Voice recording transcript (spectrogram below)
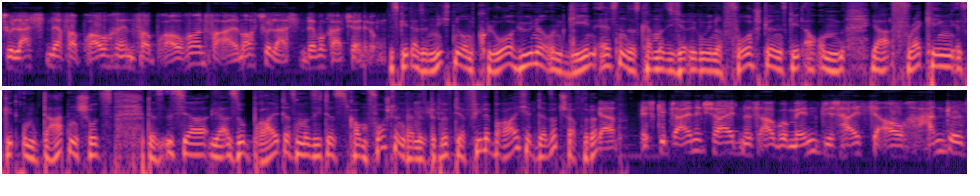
zu Lasten der Verbraucherinnen und Verbraucher und vor allem auch zu Lasten demokratischer Entwicklung. Es geht also nicht nur um Chlorhühner und Genessen, das kann man sich ja irgendwie noch vorstellen. Es geht auch um ja, Fracking, es geht um Datenschutz. Das ist ja, ja so breit, dass man sich das kaum vorstellen kann. Das betrifft ja viele Bereiche der Wirtschaft, oder? Ja, es gibt ein entscheidendes Argument, das heißt ja auch Handels-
